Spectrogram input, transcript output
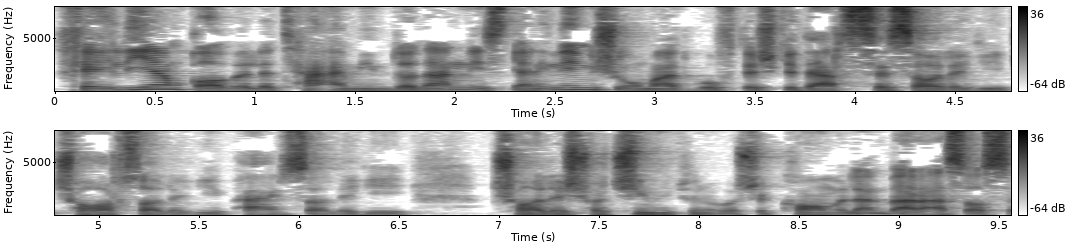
خیلی هم قابل تعمیم دادن نیست. یعنی نمیشه اومد گفتش که در سه سالگی چهار سالگی پنج سالگی چالش ها چی می‌تونه باشه. کاملا بر اساس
